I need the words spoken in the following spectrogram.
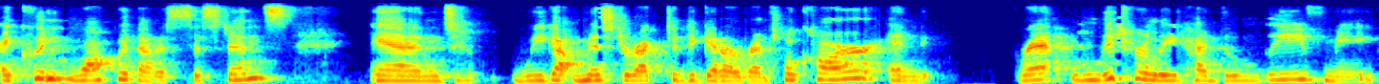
I couldn't walk without assistance. And we got misdirected to get our rental car. And Grant literally had to leave me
